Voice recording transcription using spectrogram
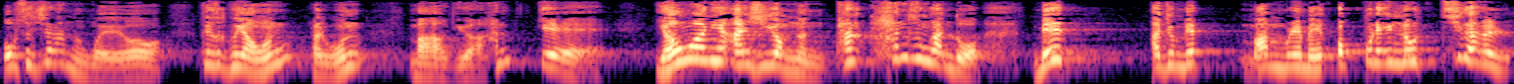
없어지지 않는 거예요. 그래서 그 영은 결국은 마귀와 함께 영원히 안식이 없는 단 한순간도 몇, 아주 몇 만분의 몇 억분의 일로 시간을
